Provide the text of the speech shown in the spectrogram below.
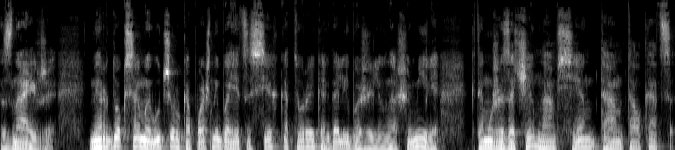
Знаешь же, Мердок самый лучший рукопашный боец из всех, которые когда-либо жили в нашем мире. К тому же зачем нам всем там толкаться?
